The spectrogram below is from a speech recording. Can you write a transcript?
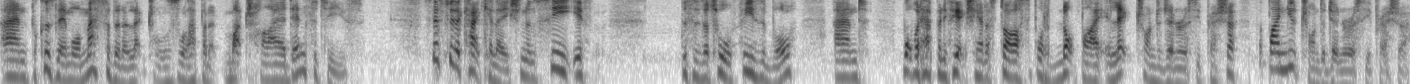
And because they're more massive than electrons, this will happen at much higher densities. So let's do the calculation and see if this is at all feasible and what would happen if you actually had a star supported not by electron degeneracy pressure, but by neutron degeneracy pressure.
